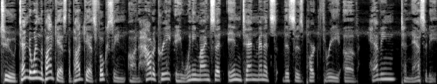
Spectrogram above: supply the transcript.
to 10 to Win the podcast, the podcast focusing on how to create a winning mindset in 10 minutes. This is part three of having tenacity.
